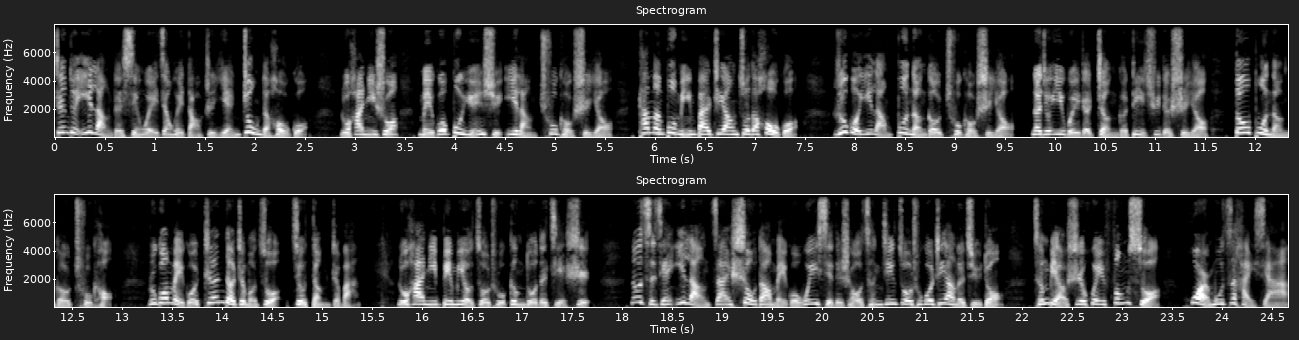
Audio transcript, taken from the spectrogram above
针对伊朗的行为将会导致严重的后果。”鲁哈尼说：“美国不允许伊朗出口石油，他们不明白这样做的后果。如果伊朗不能够出口石油，那就意味着整个地区的石油都不能够出口。如果美国真的这么做，就等着吧。”鲁哈尼并没有做出更多的解释。那么此前，伊朗在受到美国威胁的时候，曾经做出过这样的举动，曾表示会封锁霍尔木兹海峡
